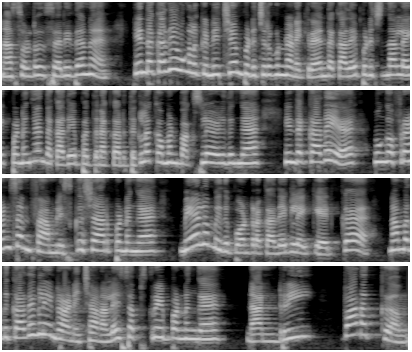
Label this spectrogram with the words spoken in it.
நான் சொல்கிறது சரிதானே? இந்த கதை உங்களுக்கு நிச்சயம் பிடிச்சிருக்கும்னு நினைக்கிறேன். இந்த கதை பிடிச்சிருந்தா லைக் பண்ணுங்கள் இந்த கதையை பற்றின கருத்துக்களை கமெண்ட் பாக்ஸில் எழுதுங்க. இந்த கதையை உங்கள் ஃப்ரெண்ட்ஸ் அண்ட் ஃபேமிலிஸ்க்கு ஷேர் பண்ணுங்கள் மேலும் இது போன்ற கதைகளை கேட்க நமது கதைகளின் ராணி சேனலை சப்ஸ்கிரைப் பண்ணுங்கள் நன்றி. வணக்கம்.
